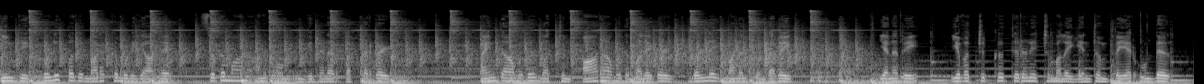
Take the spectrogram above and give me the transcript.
இங்கே குளிப்பது மறக்க முடியாத சுகமான அனுபவம் என்கின்றனர் பக்தர்கள். ஐந்தாவது மற்றும் ஆறாவது மலைகள் வெள்ளை மணல் கொண்டவை. எனவே இவற்றுக்கு திருநீற்றுமலை என்றும் பெயர் உண்டு.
